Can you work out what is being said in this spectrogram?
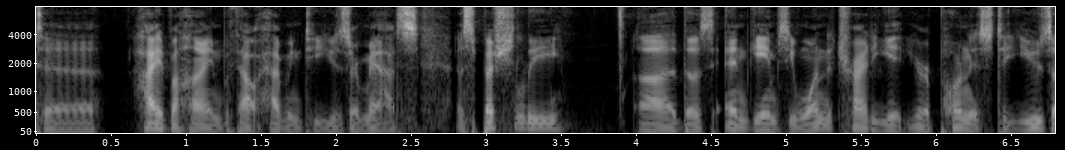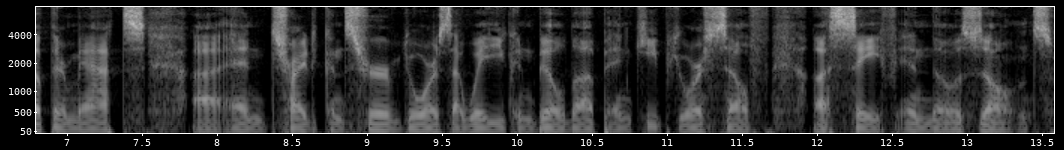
to hide behind without having to use their mats, especially uh, those end games. You want to try to get your opponents to use up their mats uh, and try to conserve yours. That way, you can build up and keep yourself uh, safe in those zones.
